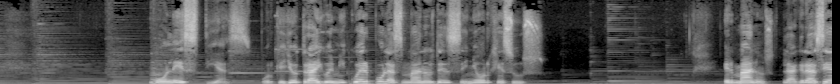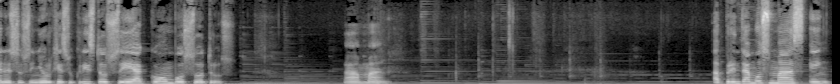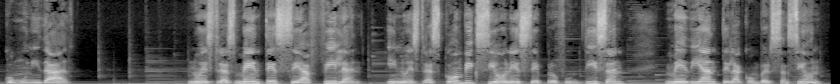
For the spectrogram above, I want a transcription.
molestias, porque yo traigo en mi cuerpo las manos del Señor Jesús. Hermanos, la gracia de nuestro Señor Jesucristo sea con vosotros. Amén. Aprendamos más en comunidad. Nuestras mentes se afilan y nuestras convicciones se profundizan mediante la conversación.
